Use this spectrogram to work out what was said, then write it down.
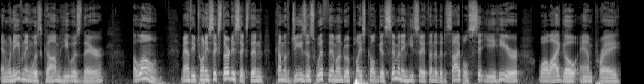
And when evening was come, he was there alone. Matthew 26 36 Then cometh Jesus with them unto a place called Gethsemane, and he saith unto the disciples, Sit ye here while I go and pray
